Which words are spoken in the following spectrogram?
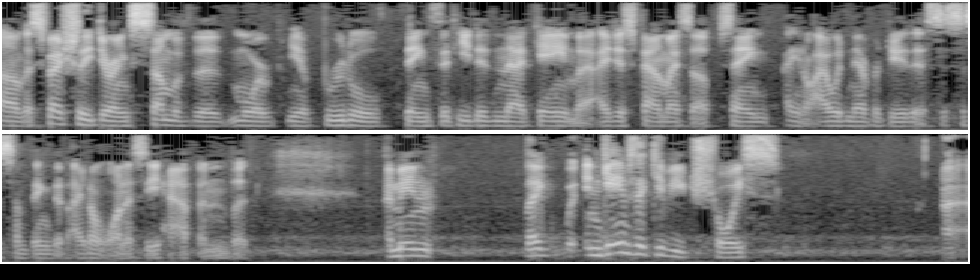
um, especially during some of the more you know brutal things that he did in that game, I just found myself saying, you know, I would never do this. This is something that I don't want to see happen. But I mean like in games that give you choice, uh,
